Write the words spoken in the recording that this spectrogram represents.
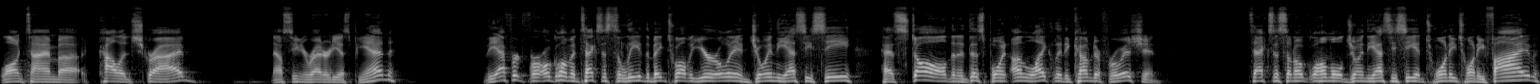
longtime uh, college scribe, now senior writer at ESPN, the effort for Oklahoma and Texas to leave the Big 12 a year early and join the SEC has stalled and at this point unlikely to come to fruition. Texas and Oklahoma will join the SEC in 2025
